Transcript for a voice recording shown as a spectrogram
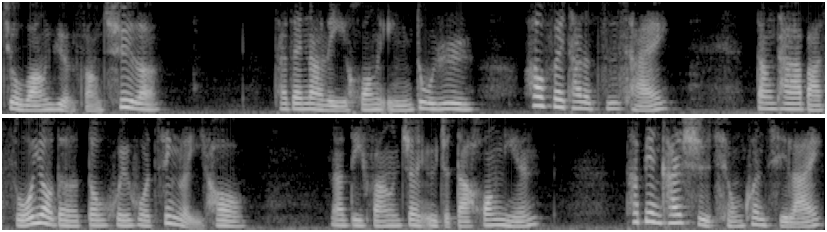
就往远方去了。他在那里荒淫度日，耗费他的资财。当他把所有的都挥霍尽了以后，那地方正遇着大荒年，他便开始穷困起来。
